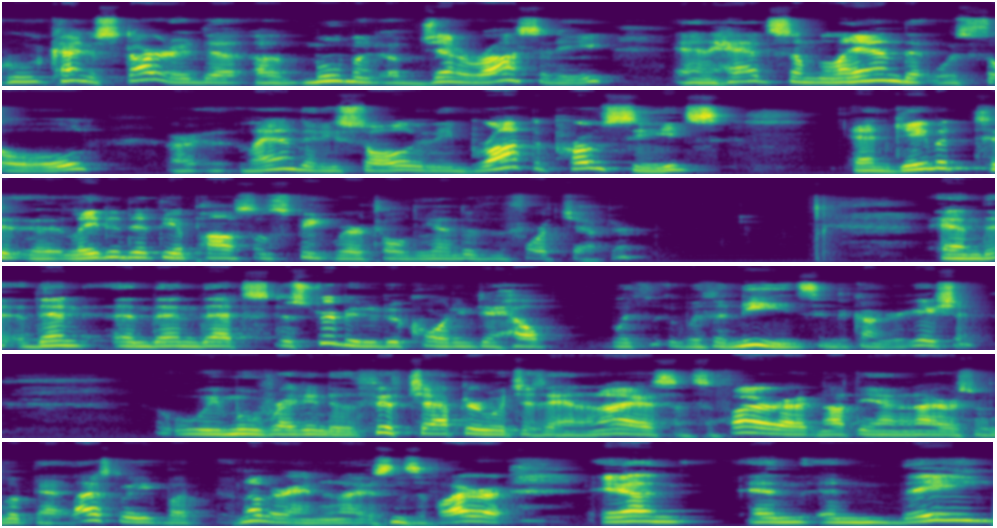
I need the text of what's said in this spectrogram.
who, kind of started a, a movement of generosity and had some land that was sold, or land that he sold, and he brought the proceeds and gave it to, uh, laid it at the apostles' feet. We're told the end of the fourth chapter, and then and then that's distributed according to help with with the needs in the congregation. We move right into the fifth chapter, which is Ananias and Sapphira, not the Ananias we looked at last week, but another Ananias and Sapphira, and and and they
